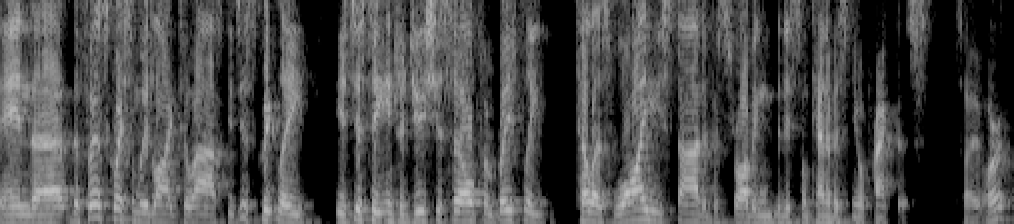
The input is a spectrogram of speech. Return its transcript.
And uh, the first question we'd like to ask is just quickly is just to introduce yourself and briefly tell us why you started prescribing medicinal cannabis in your practice. So, Orit.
